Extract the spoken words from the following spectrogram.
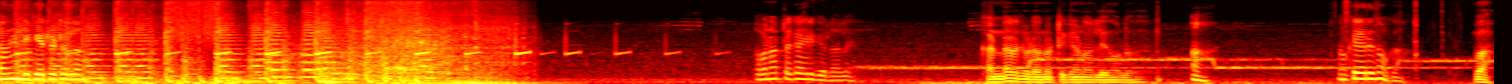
അവൻ ഇൻഡിക്കേറ്റർ ഇട്ടല്ലോ അവൻ ഒറ്റക്കായിരിക്കുമല്ലോ അല്ലേ? കണ്ടറിഞ്ഞൂടെ അവൻ ഒറ്റയ്ക്കാണോ അല്ലേ എന്നുള്ളത്? ആ. നമുക്ക് കയറി നോക്കാം. വാ.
